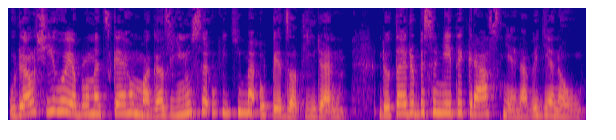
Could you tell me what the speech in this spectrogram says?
u dalšího jabloneckého magazínu se uvidíme opět za týden. Do té doby se mějte krásně, na viděnou.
